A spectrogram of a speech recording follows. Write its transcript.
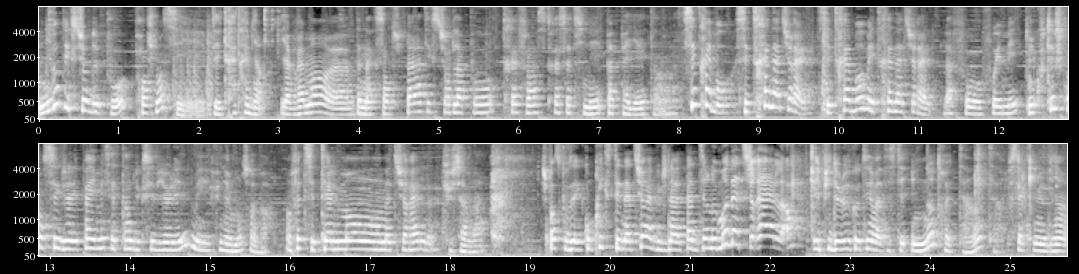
Niveau texture de peau, franchement c'est très très bien. Il y a vraiment, euh, ça n'accentue pas la texture de la peau, très fin, c'est très satiné, pas de paillettes. Hein. C'est très beau, c'est très naturel. C'est très beau mais très naturel. Là faut, faut aimer. Écoutez, je pensais que j'allais pas aimer cette teinte c'est violet, mais finalement ça va. En fait c'est tellement naturel que ça va. Je pense que vous avez compris que c'était naturel vu que je n'arrête pas de dire le mot naturel. Et puis de l'autre côté, on va tester une autre teinte. Celle qui me vient,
